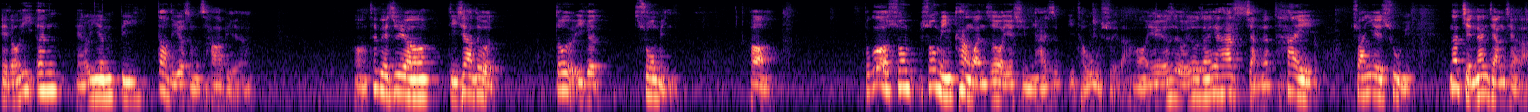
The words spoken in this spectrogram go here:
，len，len_b 到底有什么差别呢？哦，特别注意哦，底下都有都有一个说明，好。不过说说明看完之后，也许你还是一头雾水了哈，因为有时候因为他讲的太专业术语，那简单讲起来啦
